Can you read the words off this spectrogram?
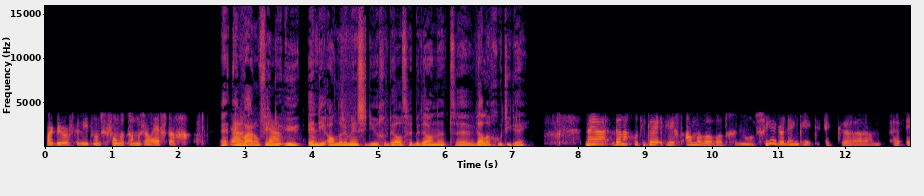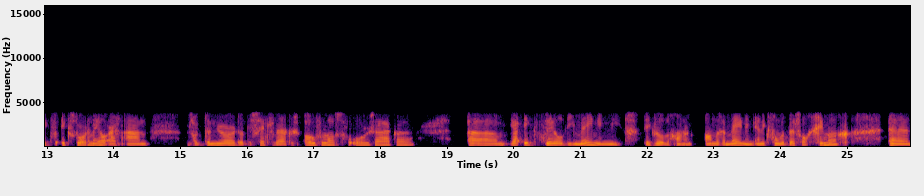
Maar durfden niet, want ze vonden het allemaal zo heftig. En, ja, en waarom vinden u en die andere mensen die u gebeld hebben dan het uh, wel een goed idee? Nou ja, wel een goed idee. Het ligt allemaal wel wat genuanceerder, denk ik. Ik, uh, ik, ik stoorde me heel erg aan een soort teneur dat de sekswerkers overlast veroorzaken. Um, ja, ik deel die mening niet. Ik wilde gewoon een andere mening. En ik vond het best wel grimmig en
